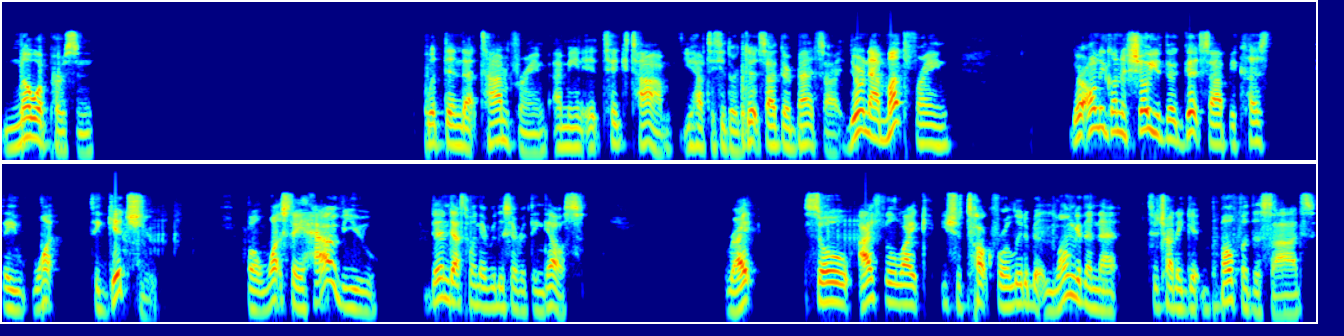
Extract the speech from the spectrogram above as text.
know a person within that time frame. I mean, it takes time. You have to see their good side, their bad side. During that month frame, they're only going to show you their good side because they want to get you. But once they have you, then that's when they release everything else. Right? So I feel like you should talk for a little bit longer than that to try to get both of the sides.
